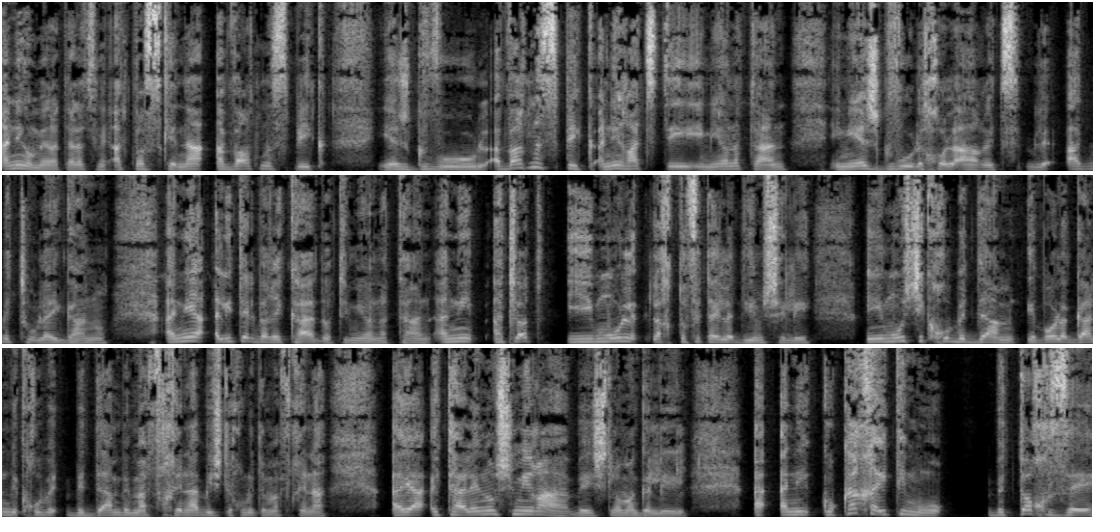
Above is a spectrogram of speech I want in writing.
אני אומרת על עצמי, את כבר זקנה, עברת מספיק, יש גבול, עברת מספיק. אני רצתי עם יונתן, אם יש גבול לכל הארץ, עד מטולה הגענו. אני עליתי על בריקדות עם יונתן, אני, את לא איימו לחטוף את הילדים שלי, איימו שיקחו בדם, יבואו לגן ויקחו בדם במבחנה וישלחו לי את המבחנה. הייתה עלינו שמירה בשלום הגליל. אני כל כך הייתי מו, בתוך זה,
